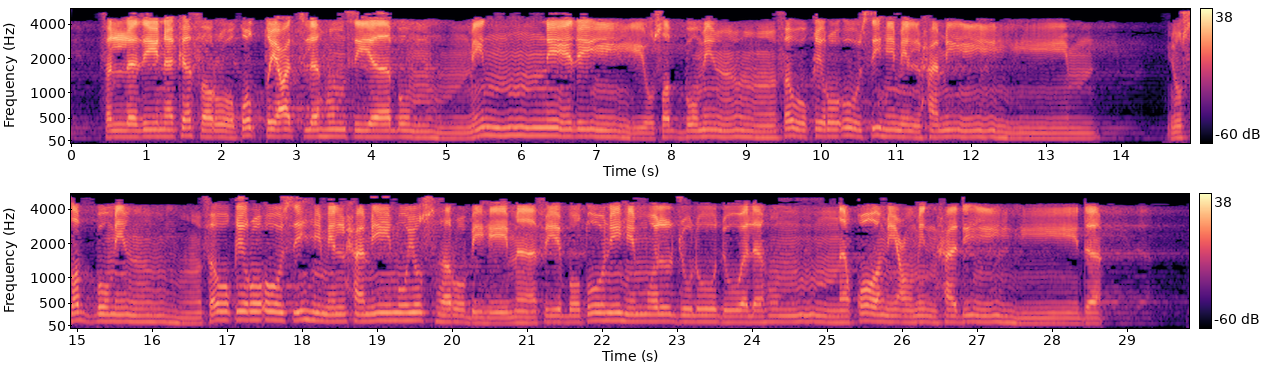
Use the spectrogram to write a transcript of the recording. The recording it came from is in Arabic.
فَالَّذِينَ كَفَرُوا قُطِّعَتْ لَهُمْ ثِيَابٌ مِّن نِّيرٍ يُصَبُّ مِن فَوْقِ رُؤُوسِهِمِ الْحَمِيمُ. يُصَبُّ مِن فَوْقِ رُؤُوسِهِمِ الْحَمِيمُ يُصْهَرُ بِهِ مَا فِي بُطُونِهِمْ وَالْجُلُودُ وَلَهُم مَّقَامِعُ مِنْ حَدِيدٍ.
